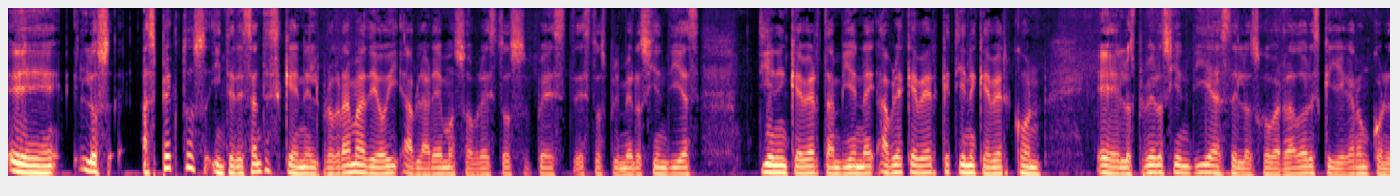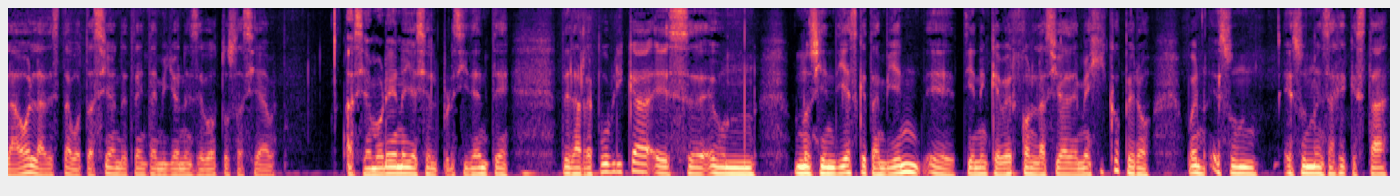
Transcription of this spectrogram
Eh, los aspectos interesantes que en el programa de hoy hablaremos sobre estos, pues, estos primeros 100 días tienen que ver también, habría que ver qué tiene que ver con eh, los primeros 100 días de los gobernadores que llegaron con la ola de esta votación de 30 millones de votos hacia hacia Morena y hacia el presidente de la República. Es eh, un, unos 100 días que también eh, tienen que ver con la Ciudad de México, pero bueno, es un, es un mensaje que está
